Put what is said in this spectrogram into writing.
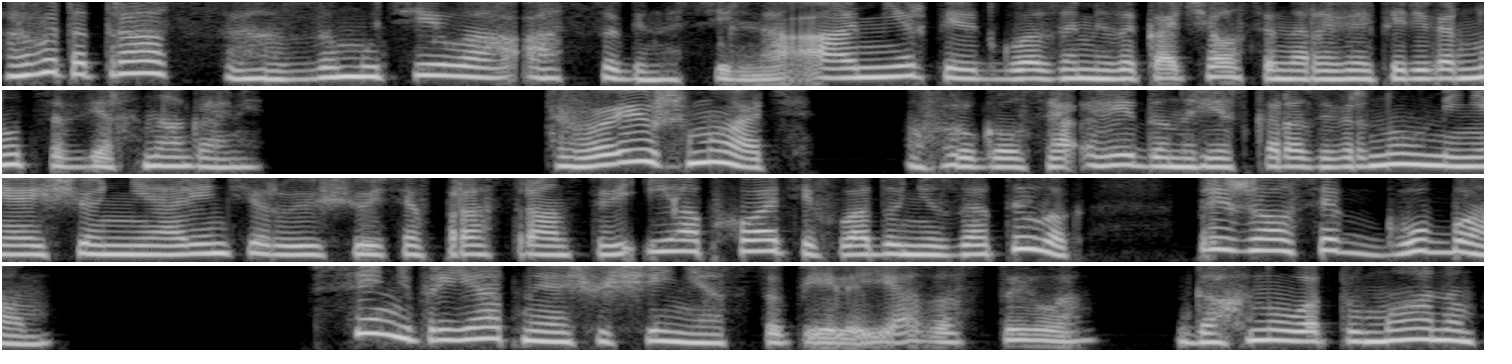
В этот раз замутило особенно сильно, а мир перед глазами закачался, норовя перевернуться вверх ногами. «Твою ж мать!» Выругался Эйден, резко развернул меня, еще не ориентирующуюся в пространстве, и, обхватив ладонью затылок, прижался к губам. Все неприятные ощущения отступили, я застыла, дохнула туманом,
